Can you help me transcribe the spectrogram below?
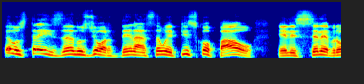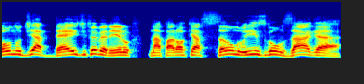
pelos três anos de ordenação episcopal ele celebrou no dia 10 de fevereiro na paróquia São Luís Gonzaga.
